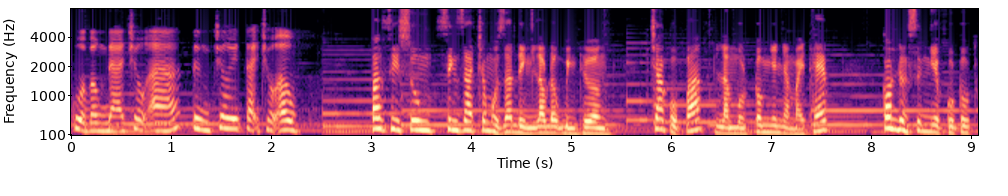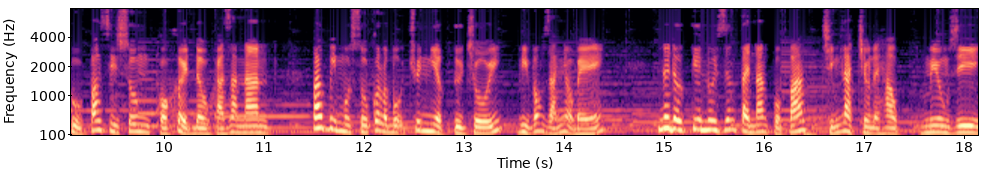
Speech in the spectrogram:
của bóng đá châu Á từng chơi tại châu Âu. Park Ji-sung sinh ra trong một gia đình lao động bình thường. Cha của Park là một công nhân nhà máy thép. Con đường sự nghiệp của cầu thủ Park Ji-sung có khởi đầu khá gian nan. Park bị một số câu lạc bộ chuyên nghiệp từ chối vì vóc dáng nhỏ bé. Nơi đầu tiên nuôi dưỡng tài năng của Park chính là trường đại học Myungji.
